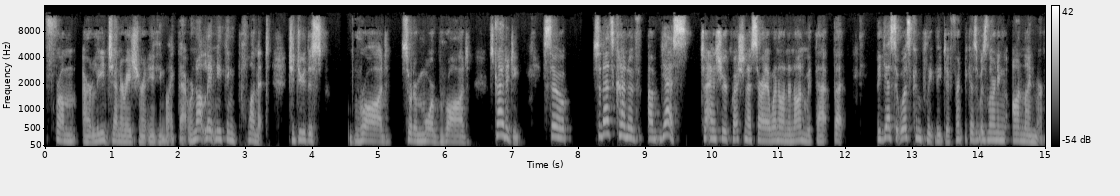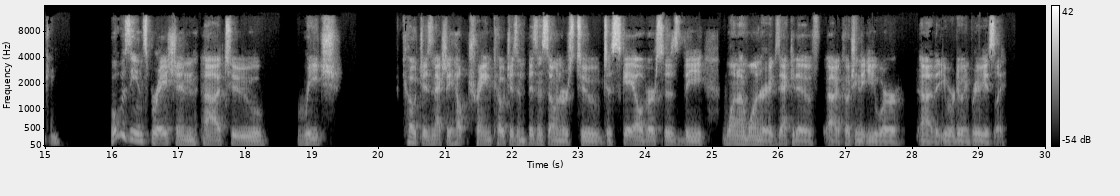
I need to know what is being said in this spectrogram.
from our lead generation or anything like that. We're not letting anything plummet to do this broad, sort of more broad strategy. So, so that's kind of, um, yes, to answer your question. I'm sorry, I went on and on with that, but, but yes, it was completely different because it was learning online marketing. What was the inspiration uh, to reach coaches and actually help train coaches and business owners to to scale versus the one-on-one or executive uh, coaching that you were uh, that you were doing previously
